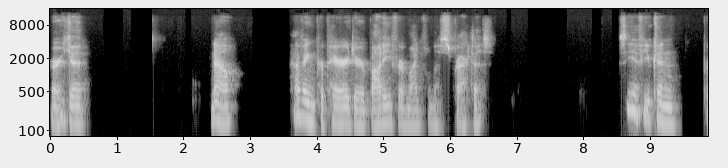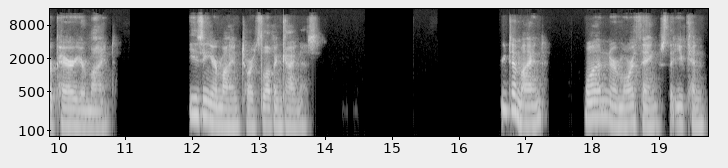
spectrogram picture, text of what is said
Very good. Now, having prepared your body for mindfulness practice, see if you can prepare your mind, easing your mind towards loving kindness. Bring to mind one or more things that you can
